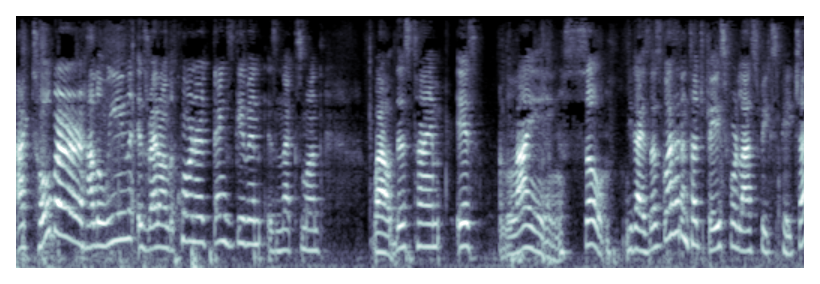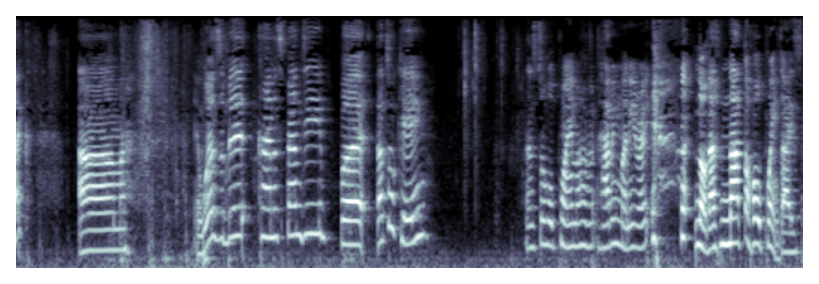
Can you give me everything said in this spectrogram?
October! Halloween is right around the corner. Thanksgiving is next month. Wow, this time is flying. So, you guys, let's go ahead and touch base for last week's paycheck. Um, it was a bit kind of spendy, but that's okay that's the whole point of having money, right? no, that's not the whole point, guys.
